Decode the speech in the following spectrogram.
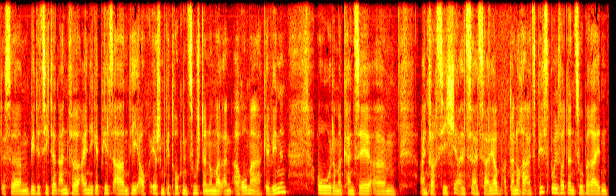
Das ähm, bietet sich dann an für einige Pilzarten, die auch erst im getrockneten Zustand nochmal ein Aroma gewinnen. Oder man kann sie ähm, einfach sich als, als ja, dann noch als Pilzpulver dann zubereiten.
